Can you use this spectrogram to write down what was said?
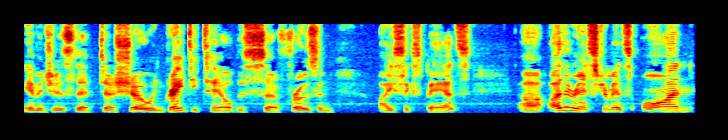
images that uh, show in great detail this uh, frozen ice expanse. Uh, other instruments on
